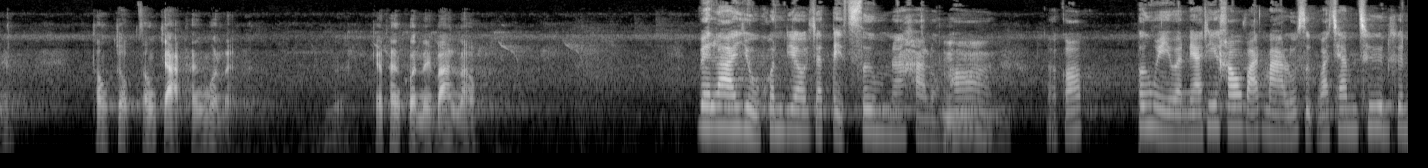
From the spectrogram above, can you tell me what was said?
เนี่ย ต้องจบต้องจากทั้งหมดอะกระทั่งคนในบ้านเรา เวลาอยู่คนเดียวจะติดซึมนะคะหลวงอืพ่ออมแล้วก็เพิ่งมีวันเนี้ยที่เข้าวัดมารู้สึกว่าแช่มชื่นขึ้น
